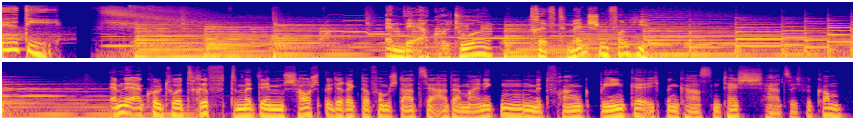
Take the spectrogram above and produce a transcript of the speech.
ARD. MDR Kultur trifft Menschen von hier. MDR Kultur trifft mit dem Schauspieldirektor vom Staatstheater Meiningen, mit Frank Behnke. Ich bin Carsten Tesch. Herzlich willkommen.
